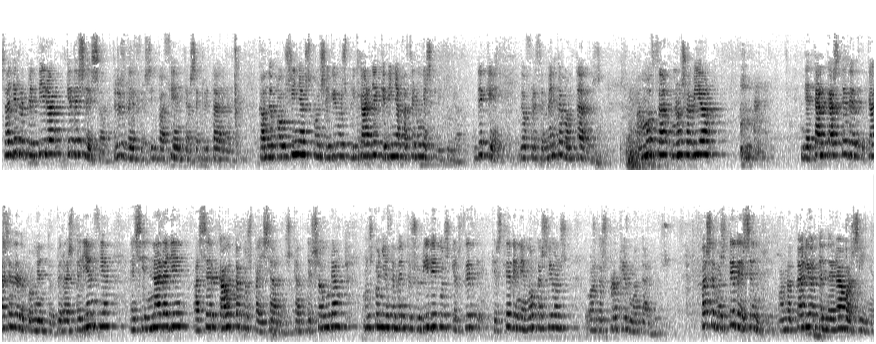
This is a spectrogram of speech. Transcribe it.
Xa lle repetira que desesa tres veces, impaciente, a secretaria, cando Pausiñas conseguiu explicarlle que viña a facer unha escritura. De que? De ofrecemento a vontades. A moza non sabía de tal case de, case de documento, pero a experiencia ensignáralle a ser cauta cos paisanos, que antesouran uns coñecementos jurídicos que, exceden, que exceden en ocasións os dos propios notarios. Pase vostede sempre, o notario atenderá o asiña.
